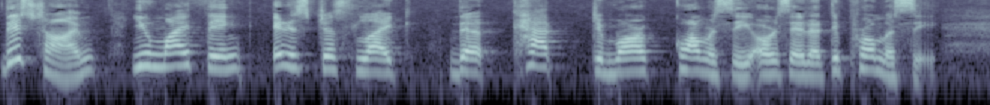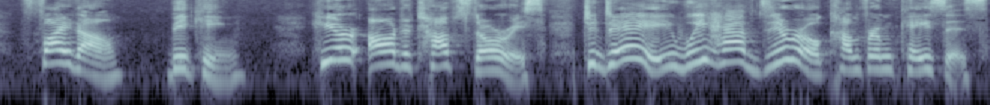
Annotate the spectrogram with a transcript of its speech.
This time, you might think it is just like the cat diplomacy or say the diplomacy. Fight on, Peking. Here are the top stories. Today, we have zero confirmed cases.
